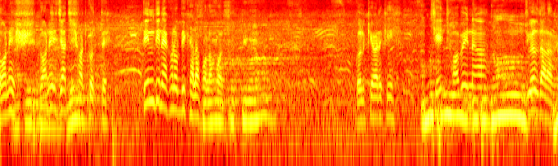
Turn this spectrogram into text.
গণেশ গণেশ যাচ্ছে শট করতে। তিন দিন এখন অবধি খেলা ফলাফল। গোলকিপার কি চেঞ্জ হবে না? জুয়েল দাঁড়াবে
